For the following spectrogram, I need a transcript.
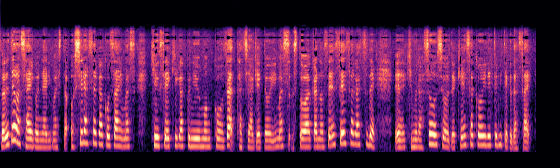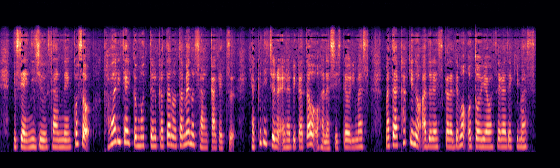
それでは最後になりましたお知らせがございます。旧世紀学入門講座立ち上げております。ストア科の先生探すで、えー、木村総称で検索を入れてみてください。2023年こそ変わりたいと思っている方のための3ヶ月100日の選び方をお話ししております。また下記のアドレスからでもお問い合わせができます。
